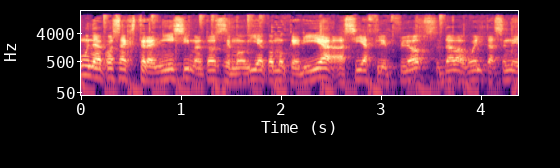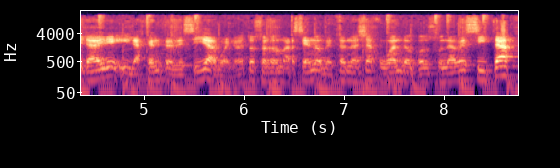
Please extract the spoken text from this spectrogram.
Una cosa extrañísima, entonces se movía como quería, hacía flip-flops, daba vueltas en el aire y la gente decía, bueno, estos son los marcianos que están allá jugando con su navecita.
